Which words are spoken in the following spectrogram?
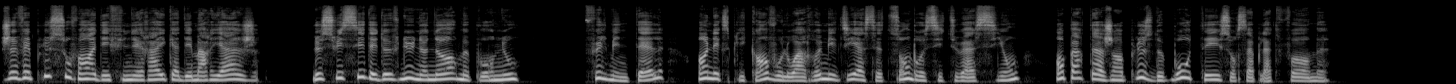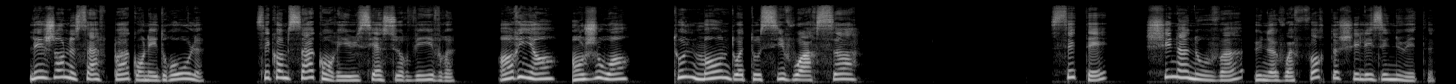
Je vais plus souvent à des funérailles qu'à des mariages. Le suicide est devenu une norme pour nous, fulmine-t-elle en expliquant vouloir remédier à cette sombre situation en partageant plus de beauté sur sa plateforme. Les gens ne savent pas qu'on est drôle. C'est comme ça qu'on réussit à survivre. En riant, en jouant. Tout le monde doit aussi voir ça. C'était Shinanova, une voix forte chez les Inuits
